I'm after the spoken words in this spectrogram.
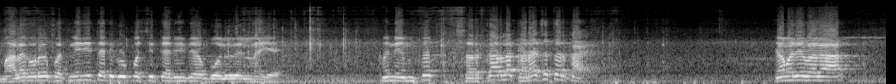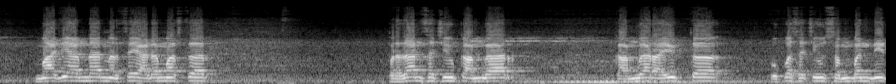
मालक वर्ग प्रतिनिधी त्या ठिकाणी उपस्थित त्यांनी ते बोलवलेलं नाही आहे मग नेमकं सरकारला करायचं तर काय? यामध्ये बघा माजी आमदार नरसई आडम मास्तर प्रधान सचिव कामगार कामगार आयुक्त उपसचिव संबंधित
